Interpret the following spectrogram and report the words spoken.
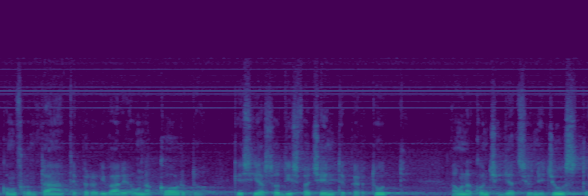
confrontate per arrivare a un accordo che sia soddisfacente per tutti a una conciliazione giusta.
